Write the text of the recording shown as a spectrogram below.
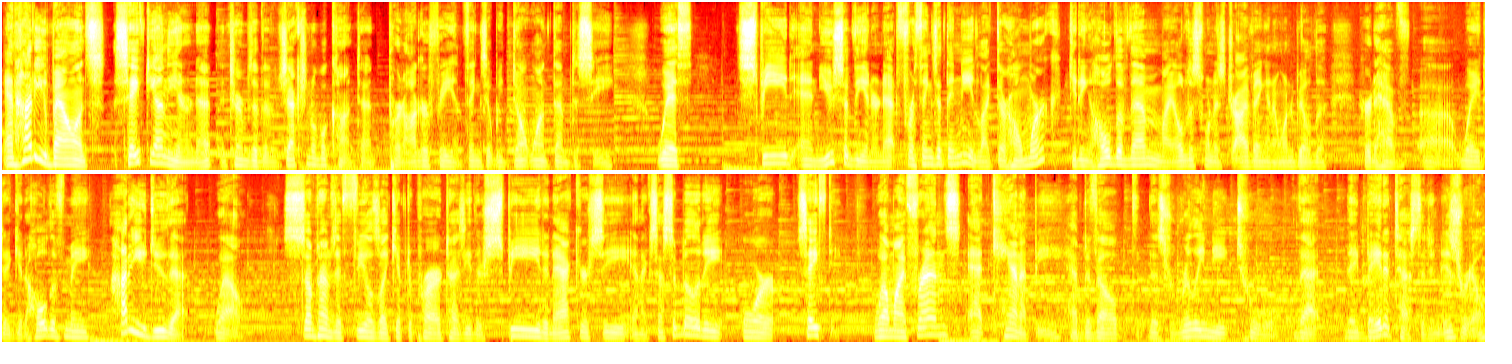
And how do you balance safety on the internet in terms of objectionable content, pornography, and things that we don't want them to see, with speed and use of the internet for things that they need, like their homework, getting a hold of them. My oldest one is driving, and I want to be able to her to have a way to get a hold of me. How do you do that well. Sometimes it feels like you have to prioritize either speed and accuracy and accessibility or safety. Well, my friends at Canopy have developed this really neat tool that they beta tested in Israel,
